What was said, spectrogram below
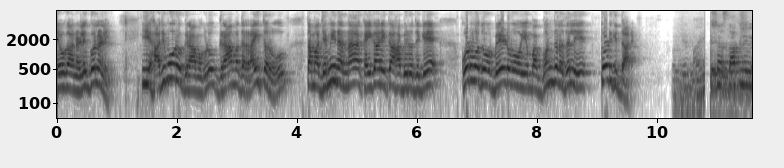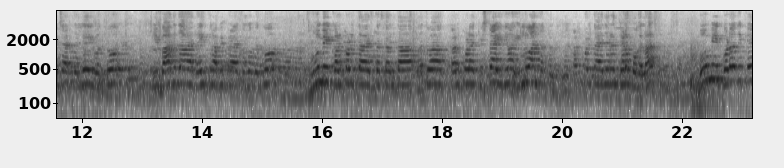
ದೇವಗಾನಹಳ್ಳಿ ಗೊಲ್ಲಳ್ಳಿ ಈ ಹದಿಮೂರು ಗ್ರಾಮಗಳು ಗ್ರಾಮದ ರೈತರು ತಮ್ಮ ಜಮೀನನ್ನು ಕೈಗಾರಿಕಾ ಅಭಿವೃದ್ಧಿಗೆ ಕೊಡುವುದೋ ಬೇಡವೋ ಎಂಬ ಗೊಂದಲದಲ್ಲಿ ತೊಡಗಿದ್ದಾರೆ. ಸ್ಥಾಪನೆ ವಿಚಾರದಲ್ಲಿ ಇವತ್ತು ಈ ಭಾಗದ ರೈತರ ಅಭಿಪ್ರಾಯ ತಗೋಬೇಕು. ಭೂಮಿ ಕಳ್ಕೊಳ್ತಾ ಇರ್ತಕ್ಕಂಥ ಅಥವಾ ಕಳ್ಕೊಳ್ಳೋಕೆ ಇಷ್ಟ ಇದೆಯೋ ಇಲ್ವಾ ಅಂತಕ್ಕಂಥದ್ದು. ಕಳ್ಕೊಳ್ತಾ ಇದ್ದಾರೆ ಅಂತ ಹೇಳಕ್ ಹೋಗಲ್ಲ. ಭೂಮಿ ಕೊಡೋದಕ್ಕೆ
